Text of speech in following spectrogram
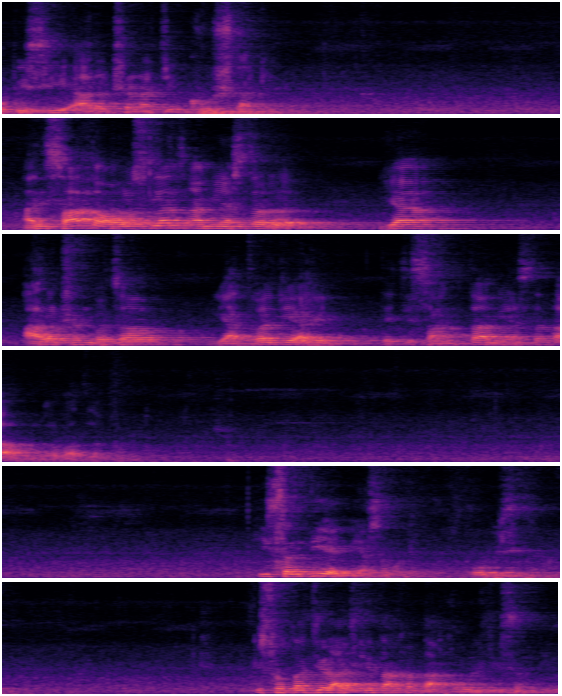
ओबीसी आरक्षणाची घोषणा केली. आणि सात ऑगस्टलाच आम्ही असताना या आरक्षण बचाव यात्रा जी आहे त्याची सांगता आम्ही असताना औरंगाबादला करतो. ही संधी आहे मी असं म्हणतो ओबीसी. की स्वतःची राजकीय ताकद दाखवण्याची संधी.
